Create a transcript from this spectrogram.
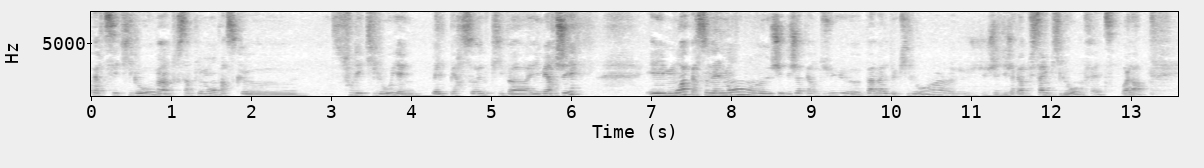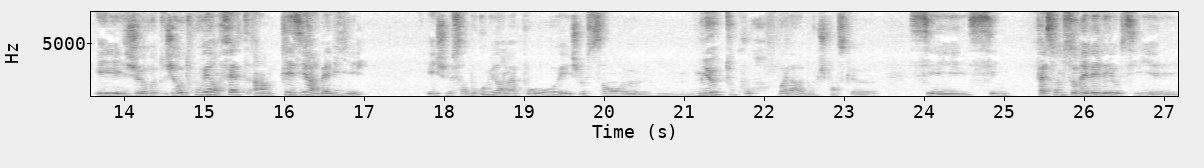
perdre ses kilos? Ben, Tout simplement parce que sous les kilos, il y a une belle personne qui va émerger. Et moi, personnellement, euh, j'ai déjà perdu euh, pas mal de kilos. Hein. J'ai déjà perdu 5 kilos, en fait. Voilà. Et j'ai retrouvé, en fait, un plaisir à m'habiller et je me sens beaucoup mieux dans ma peau et je me sens euh, mieux tout court. Voilà, donc je pense que c'est une façon de se révéler aussi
